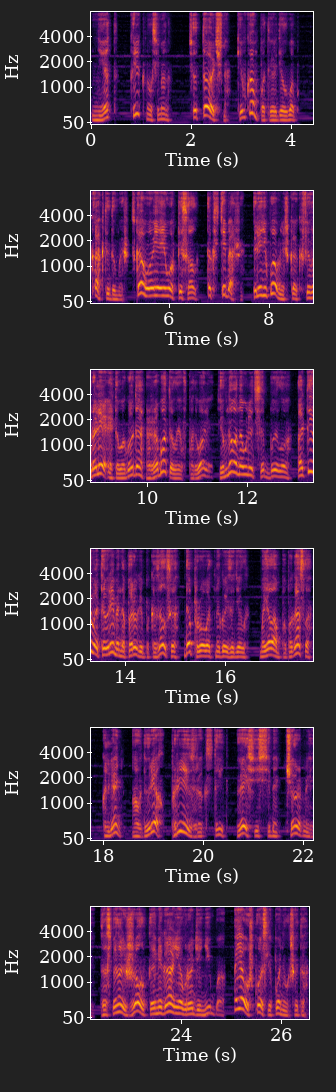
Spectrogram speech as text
«Нет!» — крикнул Семен. «Все точно!» — кивком подтвердил Боб. «Как ты думаешь, с кого я его писал? Так с тебя же!» Или не помнишь, как в феврале этого года работал я в подвале? Темно на улице было, а ты в это время на пороге показался, да провод ногой задел. Моя лампа погасла, глянь, а в дверях призрак стоит, весь из себя черный, за спиной желтое мигание вроде нимба. А я уж после понял, что это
